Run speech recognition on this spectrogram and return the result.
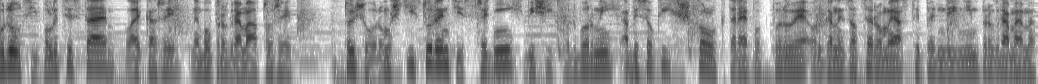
Budoucí policisté, lékaři nebo programátoři. To jsou romští studenti středních, vyšších odborných a vysokých škol, které podporuje organizace Romea stipendijním programem.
